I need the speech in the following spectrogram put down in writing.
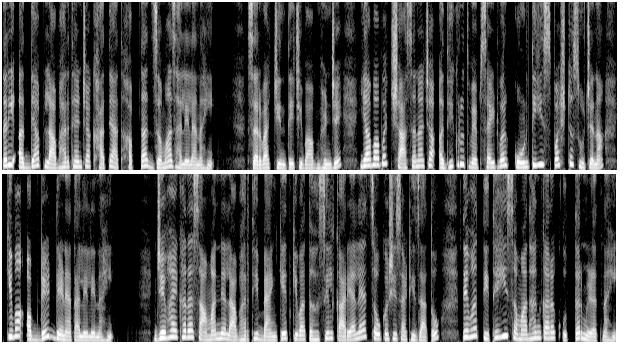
तरी अद्याप लाभार्थ्यांच्या खात्यात हप्ता जमा झालेला नाही. सर्वात चिंतेची बाब म्हणजे याबाबत शासनाच्या अधिकृत वेबसाईटवर कोणतीही स्पष्ट सूचना किंवा अपडेट देण्यात आलेले नाही. जेव्हा एखादा सामान्य लाभार्थी बँकेत किंवा तहसील कार्यालयात चौकशीसाठी जातो तेव्हा तिथेही समाधानकारक उत्तर मिळत नाही.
